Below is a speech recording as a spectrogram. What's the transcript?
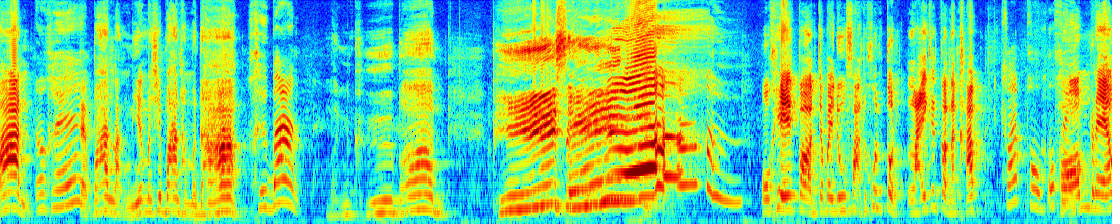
บ้าน โอเค แต่บ้านหลังเนี้ยไม่ใช่บ้านธรรมดา คือบ้าน มันคือบ้าน ผีสิงโอเคก่อนจะไปดูฝากทุกคนกดไลค์กันก่อนนะครับ ครับผมโอพเคร้อมแล้ว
